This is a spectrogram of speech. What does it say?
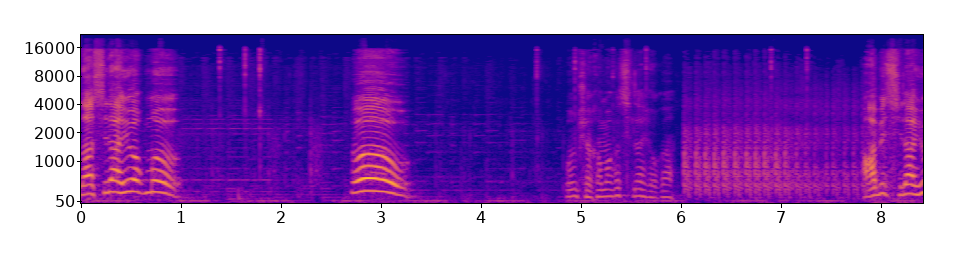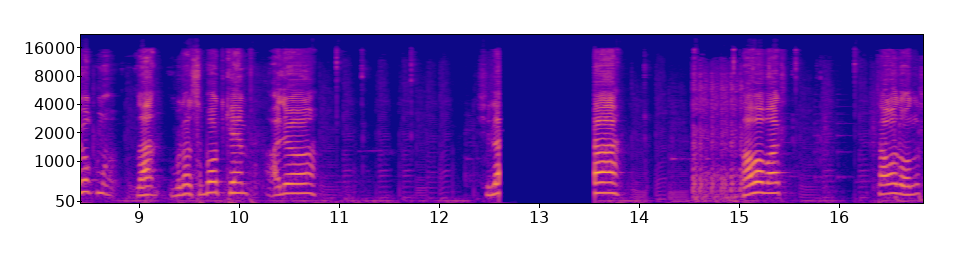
La silah yok mu? Oh! Oğlum şaka maka silah yok ha. Abi silah yok mu? Lan burası bot camp. Alo. Silah. Tava var. Tava da olur.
